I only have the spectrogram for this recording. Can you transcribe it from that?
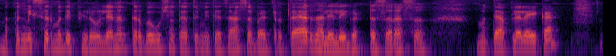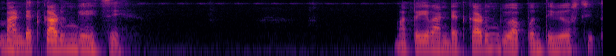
मग आता मिक्सरमध्ये फिरवल्यानंतर बघू शकता तुम्ही त्याचं असं बॅटर तयार झालेलं आहे. घट्टसर असं. मग ते आपल्याला एका भांड्यात काढून घ्यायचं आहे मग आता हे भांड्यात काढून घेऊ आपण ते व्यवस्थित.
